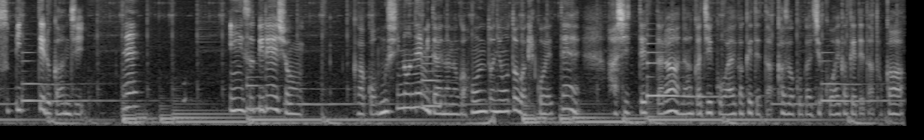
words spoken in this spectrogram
スピってる感じ。ね。インスピレーションがこう虫の音みたいなのが本当に音が聞こえて走ってったらなんか事故を追いかけてた家族が事故を追いかけてたとか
